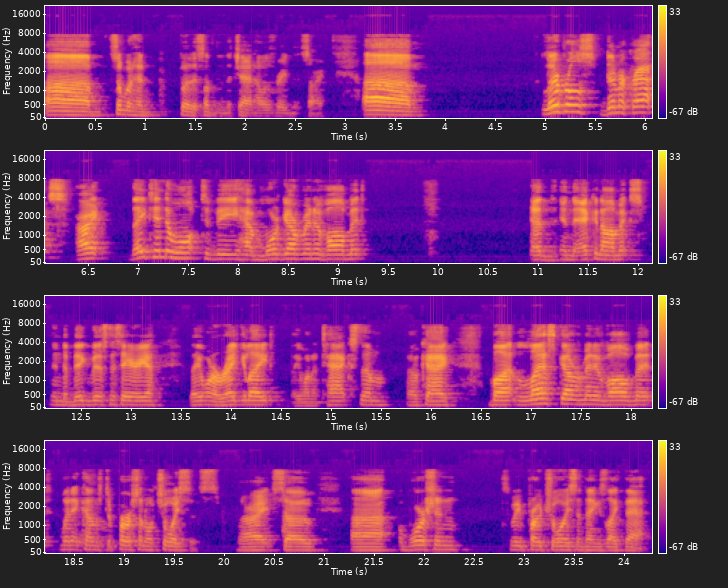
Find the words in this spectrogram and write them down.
um, someone had put something in the chat. I was reading it. Sorry. Um, liberals, Democrats. All right. they tend to want to be have more government involvement in the economics in the big business area. They want to regulate, they want to tax them, okay, but less government involvement when it comes to personal choices. All right, so uh, abortion, to be pro-choice and things like that.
